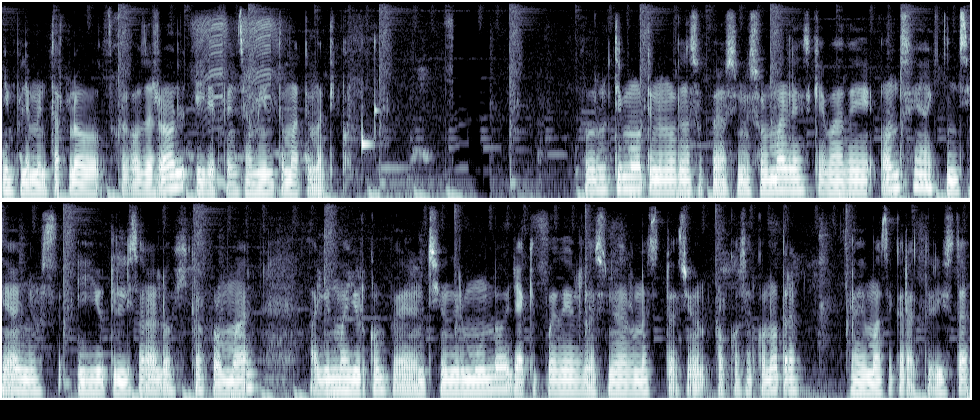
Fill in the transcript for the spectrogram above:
implementar los juegos de rol y de pensamiento matemático. Por último tenemos las operaciones formales que va de 11 a 15 años y utiliza la lógica formal hay una mayor comprensión del mundo ya que puede relacionar una situación o cosa con otra. Además se caracteriza,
